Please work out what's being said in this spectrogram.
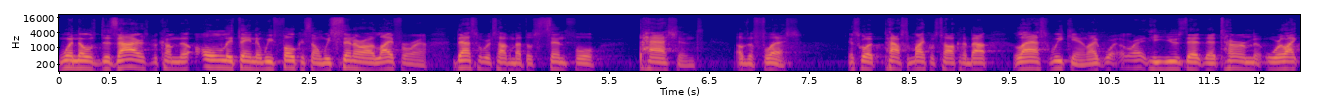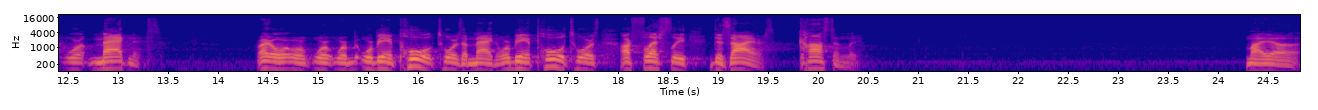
When those desires become the only thing that we focus on, we center our life around. That's what we're talking about, those sinful passions of the flesh. It's what Pastor Mike was talking about last weekend. Like, right? He used that, that term. We're like we're magnets, right? Or, or we're, we're, we're being pulled towards a magnet. We're being pulled towards our fleshly desires constantly. My uh,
